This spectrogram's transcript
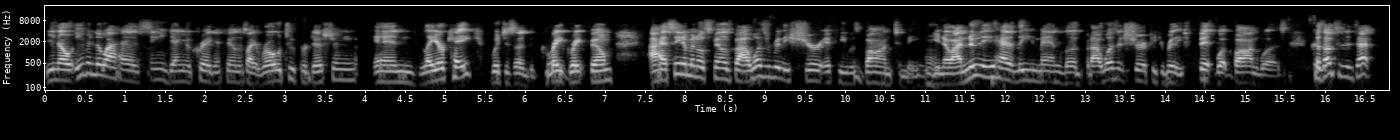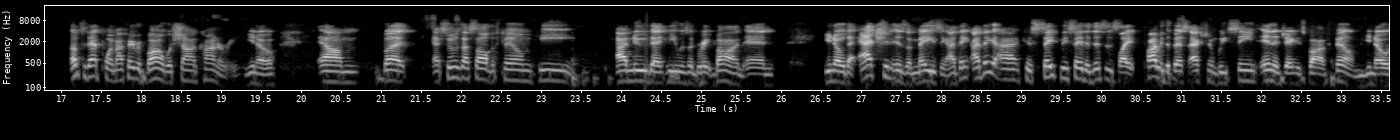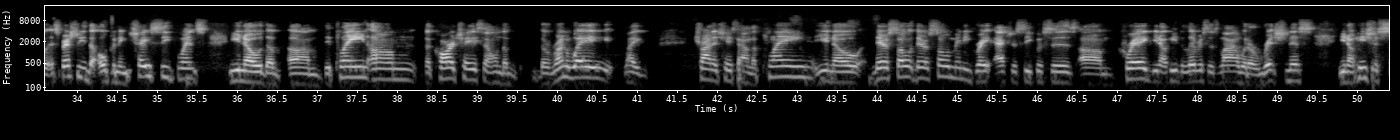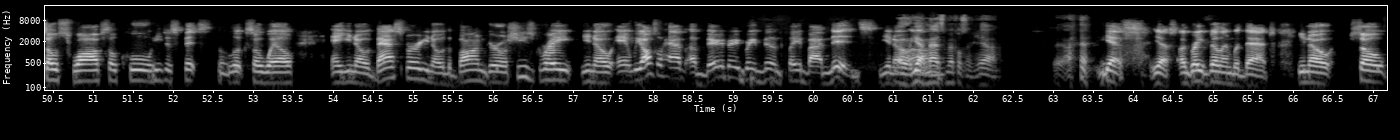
You know, even though I had seen Daniel Craig in films like Road to Perdition and Layer Cake, which is a great, great film, I had seen him in those films, but I wasn't really sure if he was Bond to me. Mm. You know, I knew that he had a leading man look, but I wasn't sure if he could really fit what Bond was. Because up to that up to that point, my favorite Bond was Sean Connery. You know, um, but as soon as I saw the film, he, I knew that he was a great Bond, and you know, the action is amazing. I think I think I can safely say that this is like probably the best action we've seen in a James Bond film. You know, especially the opening chase sequence. You know, the um the plane um the car chase on the the runway like trying to chase down the plane. You know, there's so there's so many great action sequences. Um, Craig, you know, he delivers his line with a richness. You know, he's just so suave, so cool. He just fits the look so well. And you know, Vesper, you know, the Bond girl, she's great. You know, and we also have a very very great villain played by Mids. You know, oh, yeah, um, Mads Mikkelsen, yeah. Yeah. yes, yes, a great villain with that. You know, so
